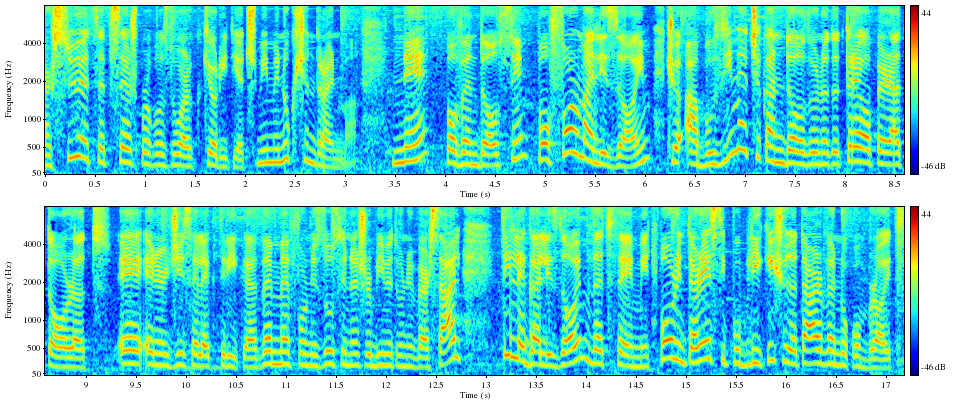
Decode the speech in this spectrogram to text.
arsyet se pse është propozuar kjo rritje çmimi nuk qëndrojnë më. Ne po vendosim, po formalizojmë që abuzimet që kanë ndodhur në të tre operatorët e energjisë elektrike dhe me furnizuesin e shërbimit universal, t'i legalizojmë dhe të themi, por interesi publik i qytetarëve nuk u mbrojt.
